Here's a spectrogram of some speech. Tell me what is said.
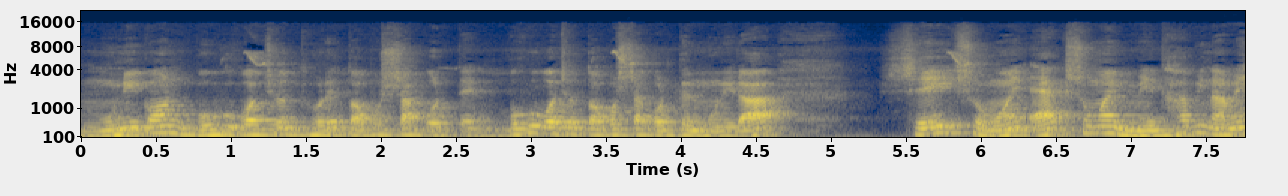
মুনিগণ বহু বছর ধরে তপস্যা করতেন। বহু বছর তপস্যা করতেন মুনিরা। সেই সময়, এক সময় মেধাবী নামে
